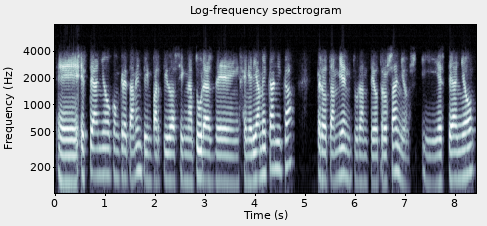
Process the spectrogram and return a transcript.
Eh, este año concretamente he impartido asignaturas de ingeniería mecánica pero también durante otros años y este año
